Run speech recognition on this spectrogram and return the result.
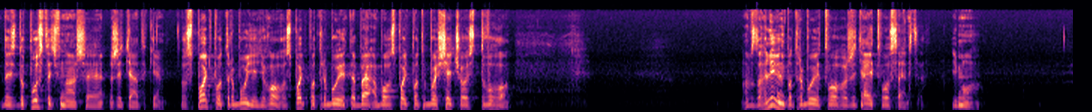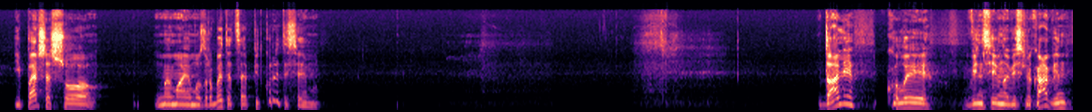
десь допустить в наше життя таке. Господь потребує його, Господь потребує тебе, або Господь потребує ще чогось твого. А взагалі Він потребує твого життя і твого серця, і мого. І перше, що ми маємо зробити, це підкоритися йому. Далі, коли він сів на віслюка, він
